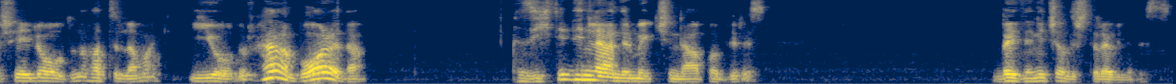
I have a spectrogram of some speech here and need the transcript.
şeyli olduğunu hatırlamak iyi olur. Ha bu arada zihni dinlendirmek için ne yapabiliriz? Bedeni çalıştırabiliriz.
